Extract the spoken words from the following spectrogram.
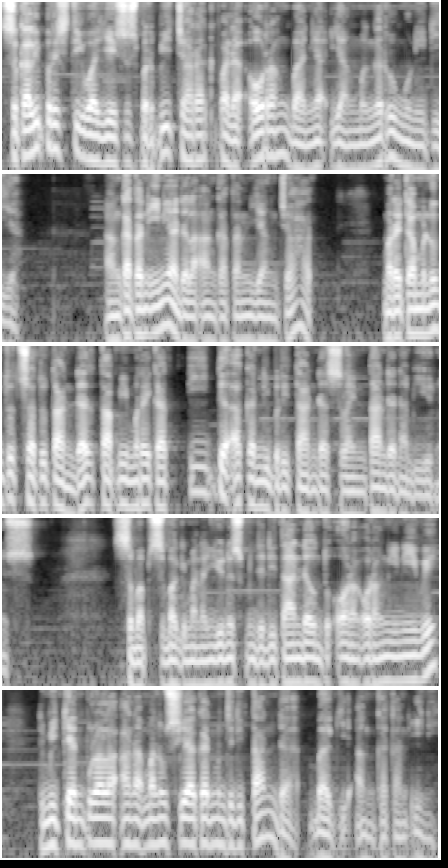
Sekali peristiwa Yesus berbicara kepada orang banyak yang mengerumuni dia. Angkatan ini adalah angkatan yang jahat mereka menuntut suatu tanda, tetapi mereka tidak akan diberi tanda selain tanda Nabi Yunus. Sebab sebagaimana Yunus menjadi tanda untuk orang-orang Niniwe, demikian pula lah anak manusia akan menjadi tanda bagi angkatan ini.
